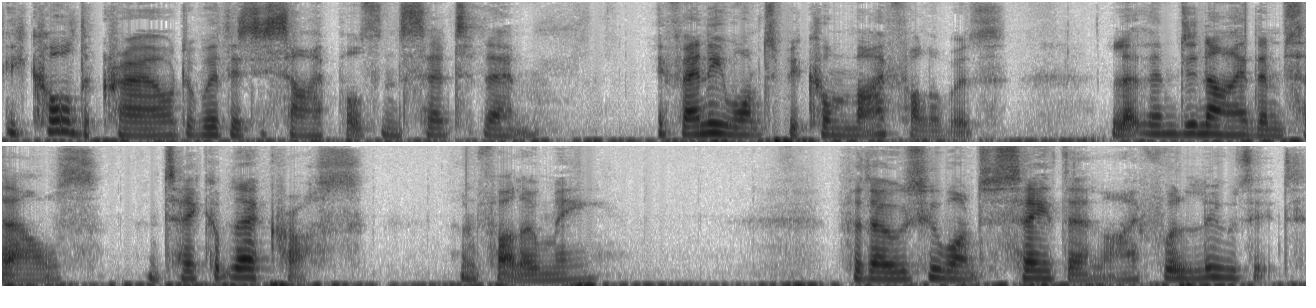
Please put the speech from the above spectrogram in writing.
He called the crowd with his disciples and said to them, If any want to become my followers, let them deny themselves and take up their cross and follow me. For those who want to save their life will lose it,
